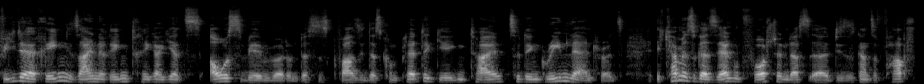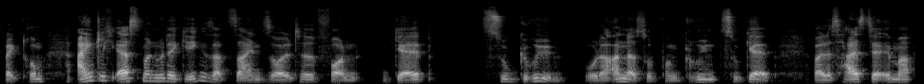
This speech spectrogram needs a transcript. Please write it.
wie der Ring seine Ringträger jetzt auswählen wird. Und das ist quasi das komplette Gegenteil zu den Green Lanterns. Ich kann mir sogar sehr gut vorstellen, dass äh, dieses ganze Farbspektrum eigentlich erstmal nur der Gegensatz sein sollte von Gelb zu Grün. Oder andersrum, von Grün zu Gelb. Weil es heißt ja immer,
